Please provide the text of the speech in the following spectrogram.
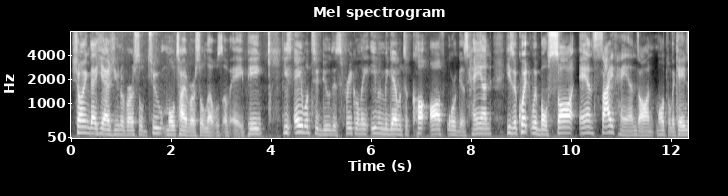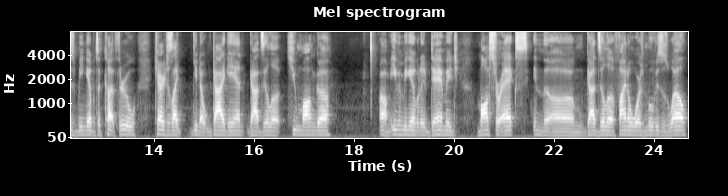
showing that he has universal to multiversal levels of AP. He's able to do this frequently, even being able to cut off Orga's hand. He's equipped with both saw and scythe hands on multiple occasions, being able to cut through characters like, you know, Gigan, Godzilla, Kumonga, um, even being able to damage Monster X in the um, Godzilla Final Wars movies as well.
